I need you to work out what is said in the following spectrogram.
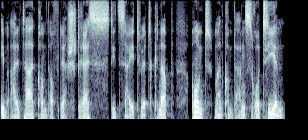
im Alltag kommt oft der Stress, die Zeit wird knapp und man kommt ans Rotieren.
